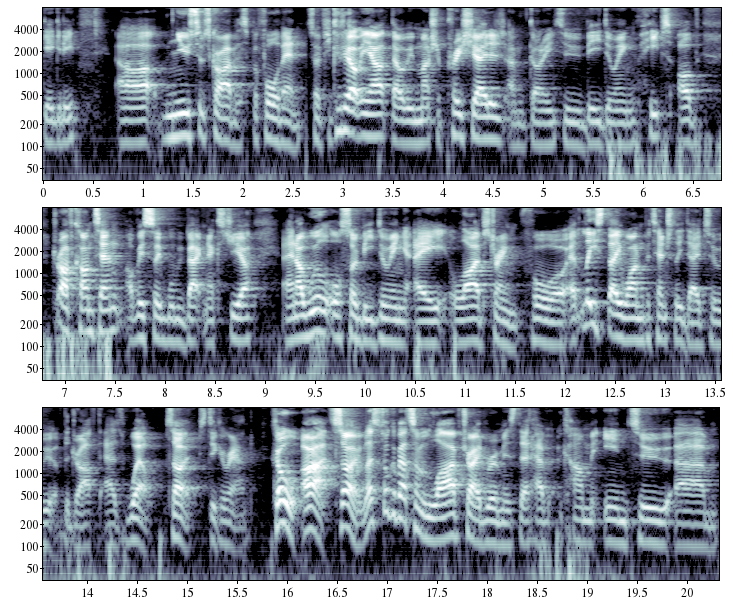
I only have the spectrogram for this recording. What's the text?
giggity uh, new subscribers before then. So if you could help me out, that would be much appreciated. I'm going to be doing heaps of draft content. Obviously, we'll be back next year. And I will also be doing a live stream for at least day one, potentially day two of the draft as well. So stick around. Cool. All right. So let's talk about some live trade rumors that have come into. Um,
